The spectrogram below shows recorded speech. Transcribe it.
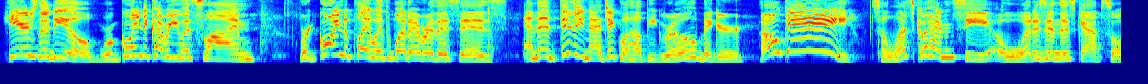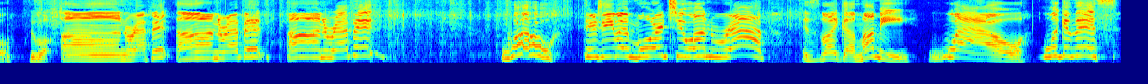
here's the deal. We're going to cover you with slime. We're going to play with whatever this is. And then Fizzy Magic will help you grow bigger. Okay! So let's go ahead and see what is in this capsule. We will unwrap it, unwrap it, unwrap it. Whoa! There's even more to unwrap. It's like a mummy. Wow! Look at this.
